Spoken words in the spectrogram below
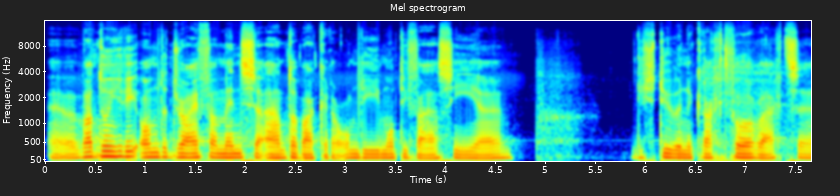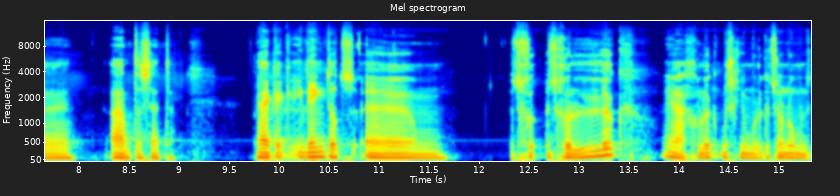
Eh, wat doen jullie om de drive van mensen aan te wakkeren, om die motivatie, eh, die stuwende kracht voorwaarts eh, aan te zetten? Ja, kijk, ik denk dat ehm, het, ge- het geluk, ja, geluk misschien moet ik het zo noemen,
